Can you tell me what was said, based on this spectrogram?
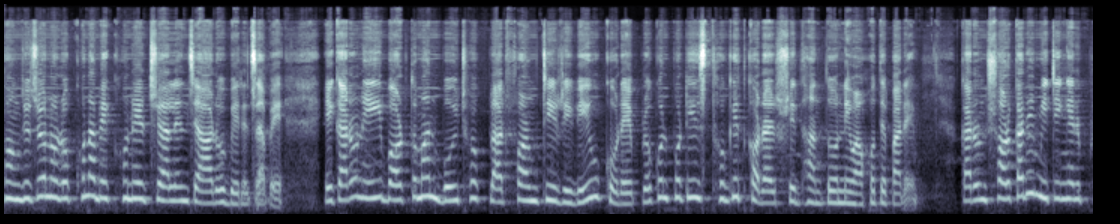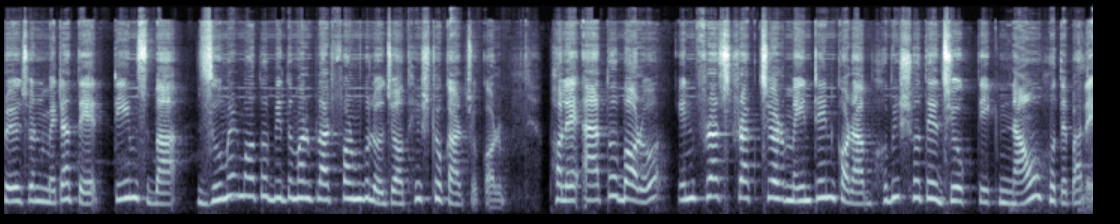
সংযোজন ও রক্ষণাবেক্ষণের চ্যালেঞ্জ আরও বেড়ে যাবে। এ কারণেই বর্তমান বৈঠক প্ল্যাটফর্মটি রিভিউ করে প্রকল্পটি স্থগিত করার সিদ্ধান্ত নেওয়া হতে পারে। কারণ সরকারি মিটিংয়ের প্রয়োজন মেটাতে টিমস বা জুমের মতো বিদ্যমান প্ল্যাটফর্মগুলো যথেষ্ট কার্যকর। ফলে এত বড় ইনফ্রাস্ট্রাকচার মেনটেন করা ভবিষ্যতে যৌক্তিক নাও হতে পারে।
